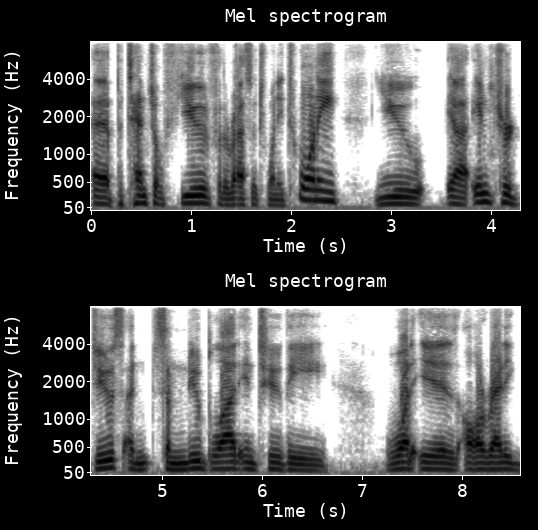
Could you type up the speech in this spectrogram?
a potential feud for the rest of 2020. You uh, introduce a, some new blood into the what is already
